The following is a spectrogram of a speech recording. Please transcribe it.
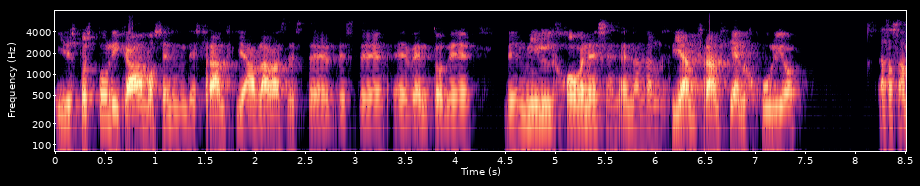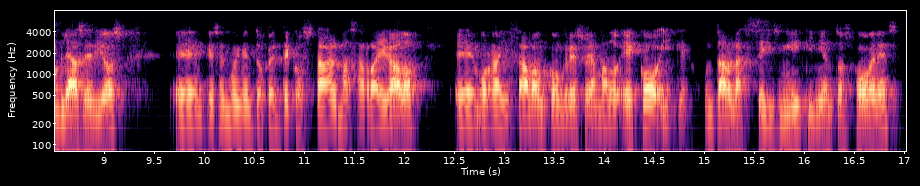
Y después publicábamos en, de Francia, hablabas de este, de este evento de, mil jóvenes en, en Andalucía, en Francia, en julio las asambleas de Dios, eh, que es el movimiento pentecostal más arraigado, eh, organizaba un congreso llamado ECO y que juntaron a 6.500 jóvenes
